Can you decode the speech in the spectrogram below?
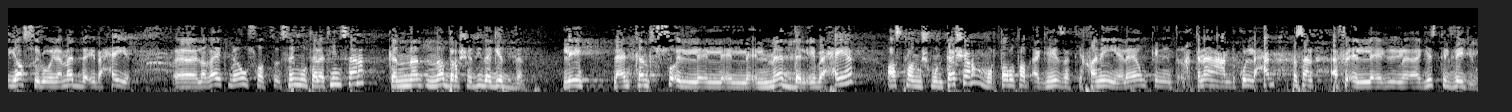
يصلوا إلى مادة إباحية آه، لغاية ما يوصل سنه 30 سنة كان ند- ندره شديدة جدا. ليه؟ لأن كانت المادة الإباحية أصلا مش منتشرة مرتبطة بأجهزة تقنية لا يمكن اقتنائها عند كل حد. مثلا أجهزة الفيديو.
